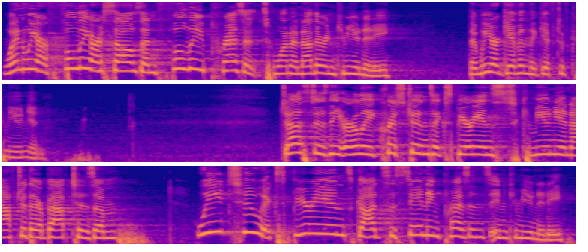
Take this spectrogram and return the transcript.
when we are fully ourselves and fully present to one another in community, then we are given the gift of communion. Just as the early Christians experienced communion after their baptism, we too experience God's sustaining presence in community.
